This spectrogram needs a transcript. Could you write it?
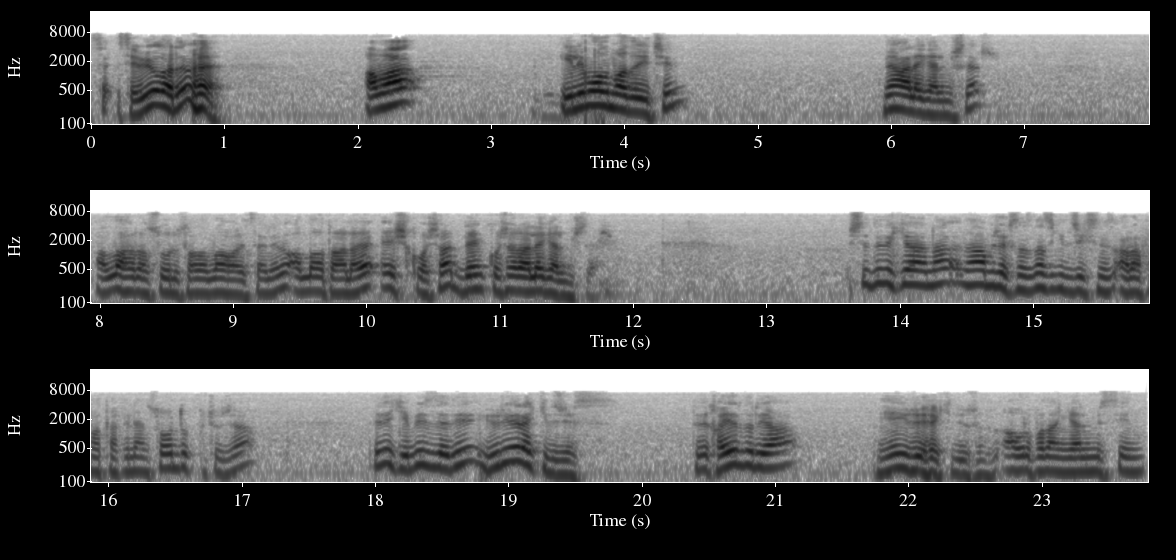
Se seviyorlar değil mi? Ama ilim olmadığı için ne hale gelmişler? Allah Resulü sallallahu aleyhi ve sellem'i allah Teala'ya eş koşar, denk koşar hale gelmişler. İşte dedik ya ne, yapacaksınız, nasıl gideceksiniz Arafat'a filan sorduk bu çocuğa. Dedi ki biz dedi yürüyerek gideceğiz. Dedik hayırdır ya? Niye yürüyerek gidiyorsunuz? Avrupa'dan gelmişsin,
